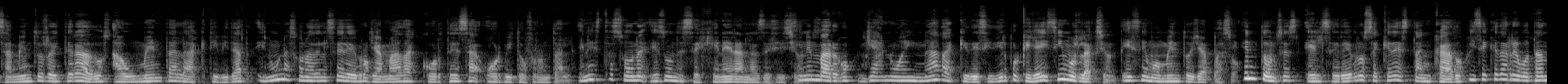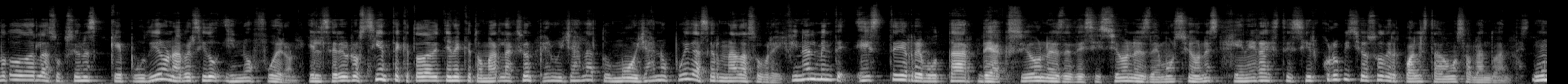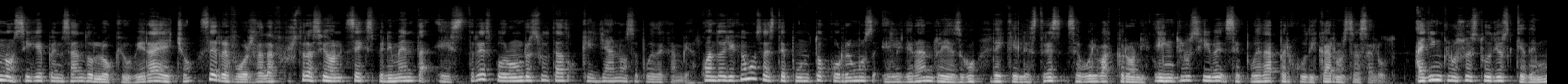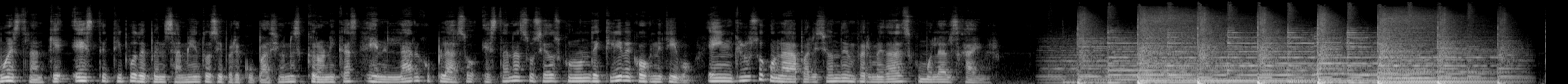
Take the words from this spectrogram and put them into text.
reiterados aumenta la actividad en una zona del cerebro llamada corteza orbitofrontal. En esta zona es donde se generan las decisiones. Sin embargo, ya no hay nada que decidir porque ya hicimos la acción. Ese momento ya pasó. Entonces, el cerebro se queda estancado y se queda rebotando todas las opciones que pudieron haber sido y no fueron. El cerebro siente que todavía tiene que tomar la acción, pero ya la tomó, ya no puede hacer nada sobre ello. Finalmente, este rebotar de acciones, de decisiones, de emociones genera este círculo vicioso del cual estábamos hablando antes. Uno sigue pensando lo que hubiera hecho, se refuerza la frustración, se experimenta estrés por un resultado que ya no se puede cambiar. Cuando llegamos a este punto corremos el gran riesgo de que el estrés se vuelva crónico e inclusive se pueda perjudicar nuestra salud. Hay incluso estudios que demuestran que este tipo de pensamientos y preocupaciones crónicas en el largo plazo están asociados con un declive cognitivo e incluso con la aparición de enfermedades como el Alzheimer.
